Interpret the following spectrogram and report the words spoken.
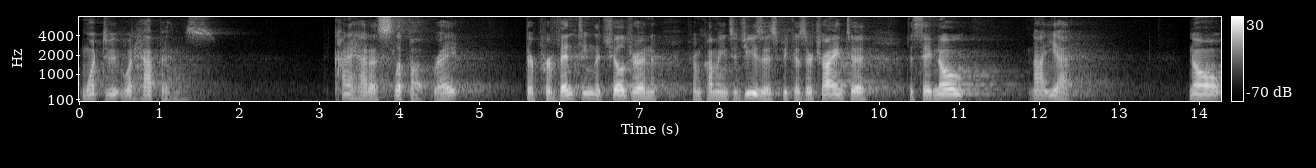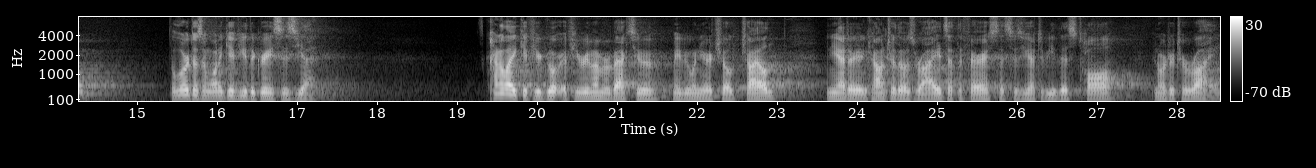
And what, do, what happens? Kind of had a slip up, right? They're preventing the children from coming to Jesus because they're trying to, to say, no, not yet. No, the Lord doesn't want to give you the graces yet. It's kind of like if you go, if you remember back to maybe when you're a child and you had to encounter those rides at the Ferris that says you have to be this tall in order to ride.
